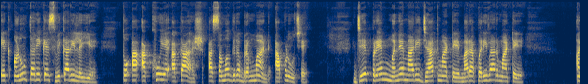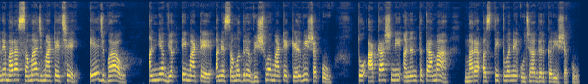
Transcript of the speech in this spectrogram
એક અણુ તરીકે સ્વીકારી લઈએ, તો આ આખું એ આકાશ, આ સમગ્ર બ્રહ્માંડ આપણું છે. જે પ્રેમ મને મારી જાત માટે, મારા પરિવાર માટે અને મારા સમાજ માટે છે, એ જ ભાવ અન્ય વ્યક્તિ માટે અને સમગ્ર વિશ્વ માટે કેળવી શકું, તો આકાશની અનંતતામાં મારા અસ્તિત્વને ઉજાગર કરી શકું.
